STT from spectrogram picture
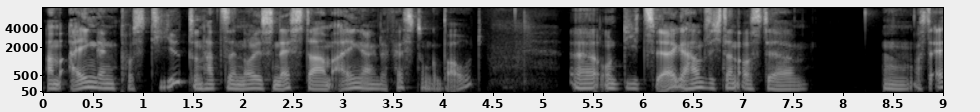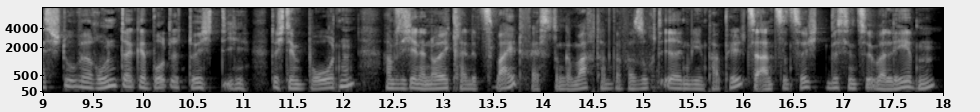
am Eingang postiert und hat sein neues Nest da am Eingang der Festung gebaut. Äh, und die Zwerge haben sich dann aus der aus der Essstube runtergebuddelt durch die durch den Boden, haben sich eine neue kleine Zweitfestung gemacht, haben da versucht irgendwie ein paar Pilze anzuzüchten, ein bisschen zu überleben.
